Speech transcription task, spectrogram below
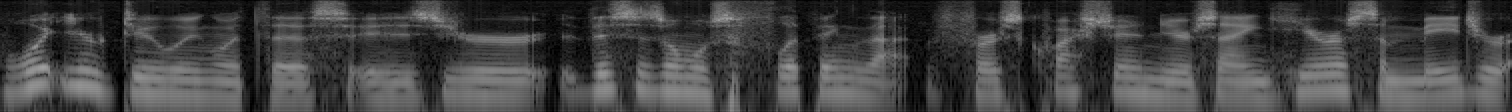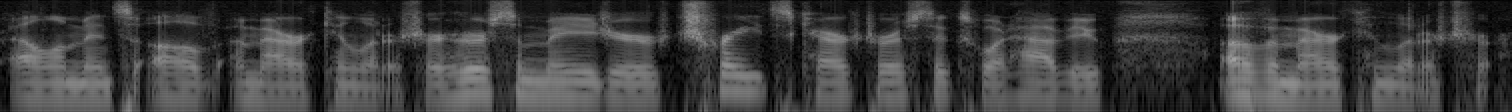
what you're doing with this is you're this is almost flipping that first question. You're saying here are some major elements of American literature. Here are some major traits characteristics what have you of American literature.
